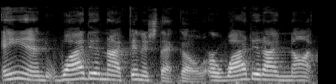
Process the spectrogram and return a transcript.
And why didn't I finish that goal or why did I not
